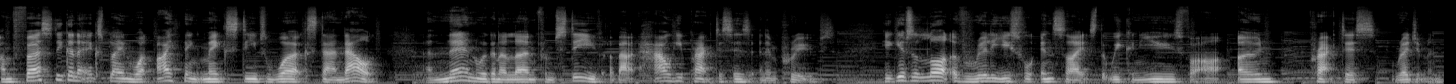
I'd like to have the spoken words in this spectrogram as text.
I'm firstly going to explain what I think makes Steve's work stand out and then we're going to learn from Steve about how he practices and improves. He gives a lot of really useful insights that we can use for our own practice regimen.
